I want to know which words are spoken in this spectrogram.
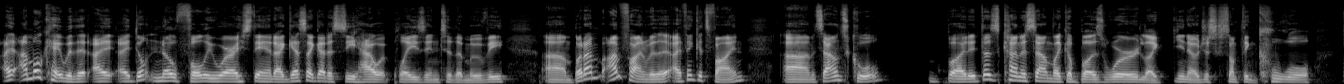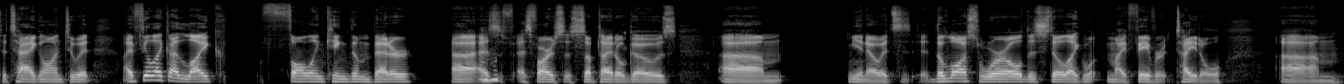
I, I'm okay with it. I, I don't know fully where I stand. I guess I got to see how it plays into the movie. Um, but I'm I'm fine with it. I think it's fine. Um, it sounds cool, but it does kind of sound like a buzzword, like you know, just something cool to tag on to it. I feel like I like Fallen Kingdom better uh, as as far as the subtitle goes. Um, you know, it's the Lost World is still like w- my favorite title. Um,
